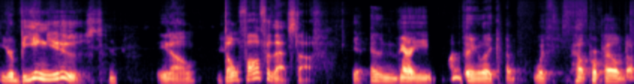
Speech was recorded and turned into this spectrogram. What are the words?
you're being used. You know, don't fall for that stuff. Yeah, and the Very- one thing like uh, with help propelled uh,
